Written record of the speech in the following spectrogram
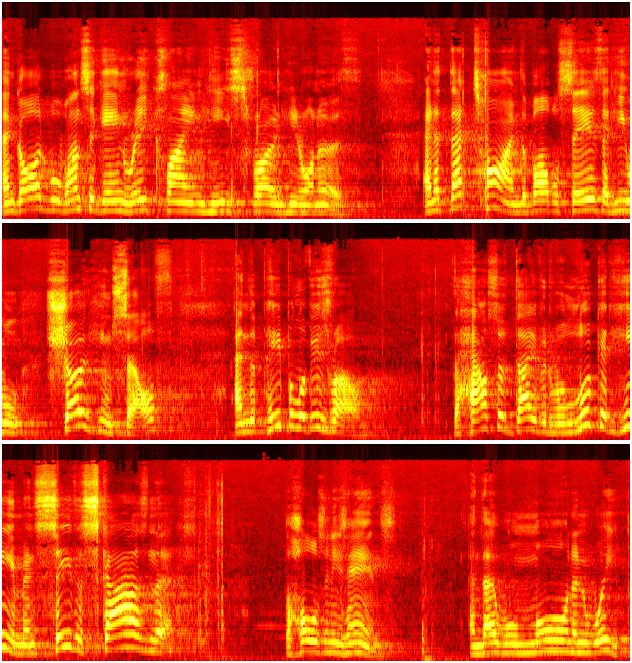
And God will once again reclaim his throne here on earth. And at that time, the Bible says that he will show himself, and the people of Israel, the house of David, will look at him and see the scars and the, the holes in his hands. And they will mourn and weep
